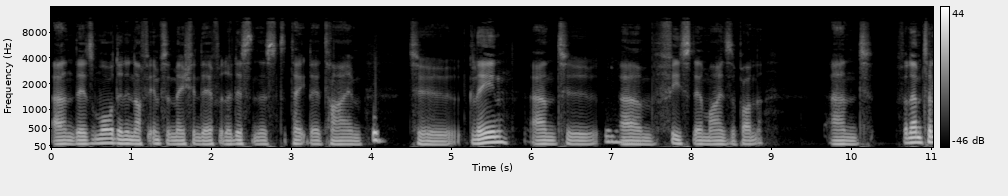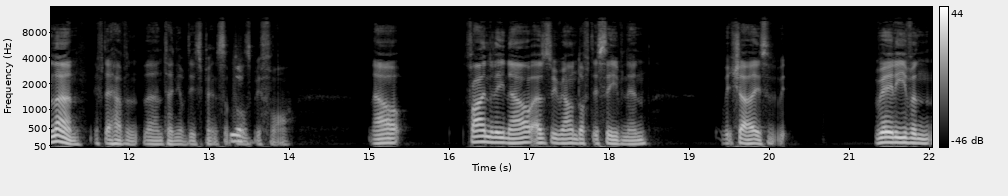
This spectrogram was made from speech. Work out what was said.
and there's more than enough information there for the listeners to take their time to glean and to um, feast their minds upon. And for them to learn if they haven't learned any of these principles before. Now, finally, now as we round off this evening, which is really even,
